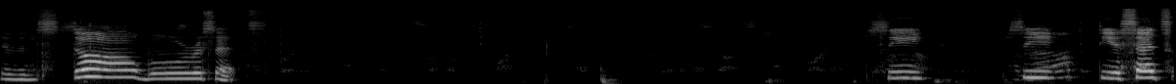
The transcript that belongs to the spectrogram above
and install more assets. See, see, the assets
